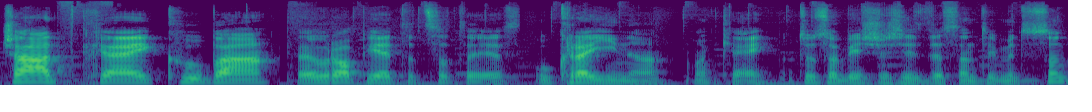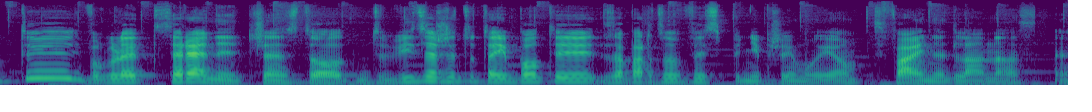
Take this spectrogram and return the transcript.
Czad, okej, Kuba. W Europie to co to jest? Ukraina, okej. Tu sobie jeszcze się zdesantujmy. To są ty, w ogóle tereny często. Widzę, że tutaj boty za bardzo wyspy nie przejmują. Jest fajne dla nas. Yy,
